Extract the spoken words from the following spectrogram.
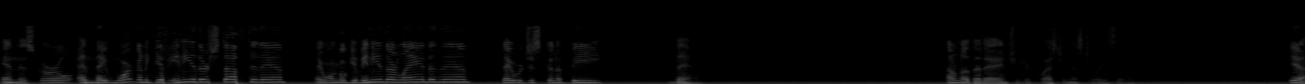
and this girl, and they weren't going to give any of their stuff to them. They weren't going to give any of their land to them. They were just going to be them. I don't know that that answers your question, Miss Teresa. Yeah.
